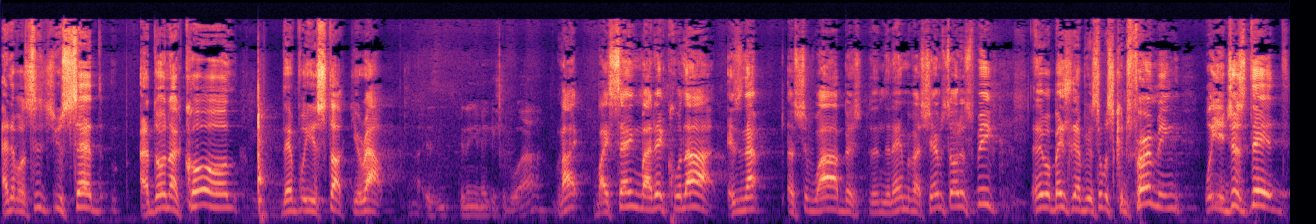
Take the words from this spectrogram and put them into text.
And therefore, since you said Adon Akol, therefore you're stuck. You're out. Isn't, didn't you make a shavua? Right? By saying Mare Kula, isn't that a Shavua in the name of Hashem, so to speak? And they basically, Yosef was confirming what you just did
